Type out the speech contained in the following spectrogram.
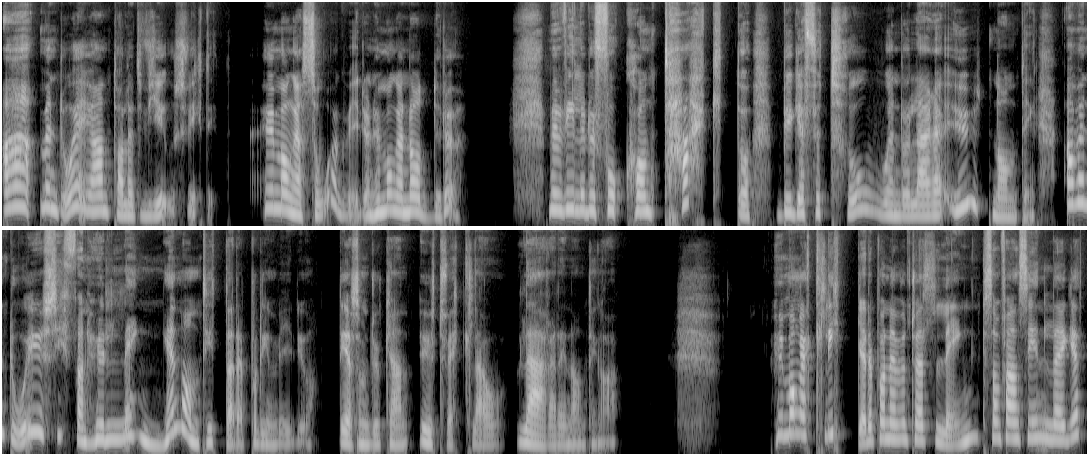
Ah, men då är ju antalet views viktigt. Hur många såg videon? Hur många nådde du? Men ville du få kontakt och bygga förtroende och lära ut någonting? Ja, men då är ju siffran hur länge någon tittade på din video det som du kan utveckla och lära dig någonting av. Hur många klickade på en eventuell länk som fanns i inlägget?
